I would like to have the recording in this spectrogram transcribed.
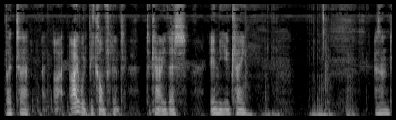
but uh, I, I would be confident to carry this in the UK. And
